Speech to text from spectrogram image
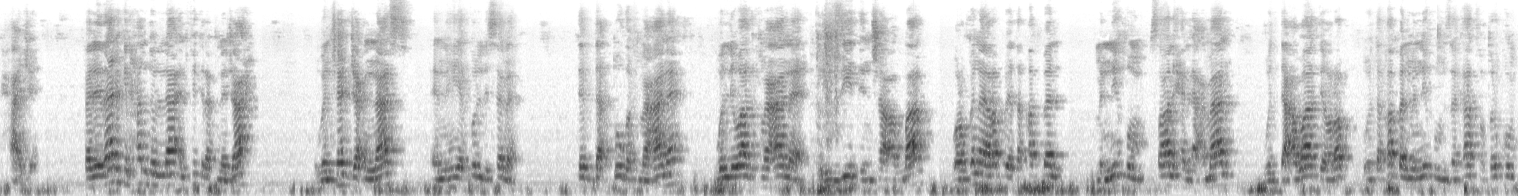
حاجة. فلذلك الحمد لله الفكرة في نجاح. وبنشجع الناس إن هي كل سنة تبدأ توقف معانا واللي واقف معانا يزيد إن شاء الله. وربنا يا رب يتقبل منكم صالح الأعمال والدعوات يا رب ويتقبل منكم زكاة فطركم.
